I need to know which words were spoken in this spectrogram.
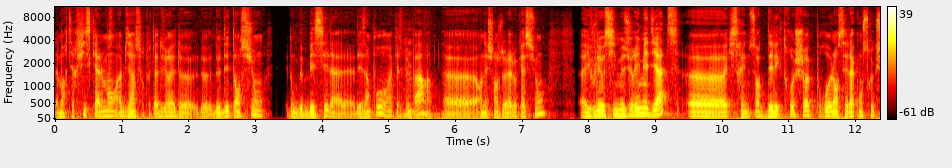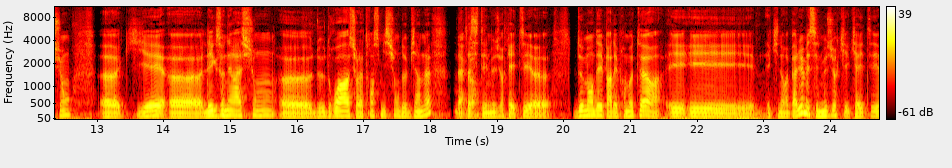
d'amortir fiscalement un bien sur toute la durée de, de, détention, et donc de baisser les impôts, hein, quelque mmh. part, euh, en échange de la location. Euh, il voulait aussi une mesure immédiate, euh, qui serait une sorte d'électrochoc pour relancer la construction, euh, qui est l'exonération de droits sur la transmission de biens neufs. Ça, c'était une mesure qui a été demandée par des promoteurs et, et, qui n'aurait pas lieu, mais c'est une mesure qui, qui a été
